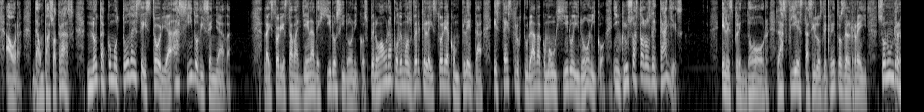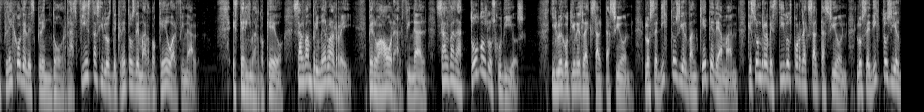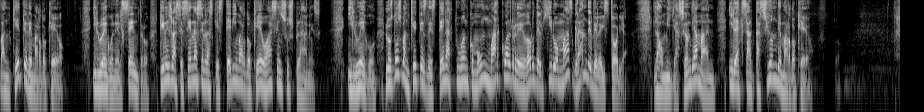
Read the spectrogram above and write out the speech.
Ahora, da un paso atrás. Nota cómo toda esta historia ha sido diseñada. La historia estaba llena de giros irónicos, pero ahora podemos ver que la historia completa está estructurada como un giro irónico, incluso hasta los detalles. El esplendor, las fiestas y los decretos del rey son un reflejo del esplendor, las fiestas y los decretos de Mardoqueo al final. Esther y Mardoqueo salvan primero al rey, pero ahora al final salvan a todos los judíos. Y luego tienes la exaltación, los edictos y el banquete de Amán, que son revestidos por la exaltación, los edictos y el banquete de Mardoqueo. Y luego en el centro tienes las escenas en las que Esther y Mardoqueo hacen sus planes. Y luego, los dos banquetes de Esther actúan como un marco alrededor del giro más grande de la historia, la humillación de Amán y la exaltación de Mardoqueo.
